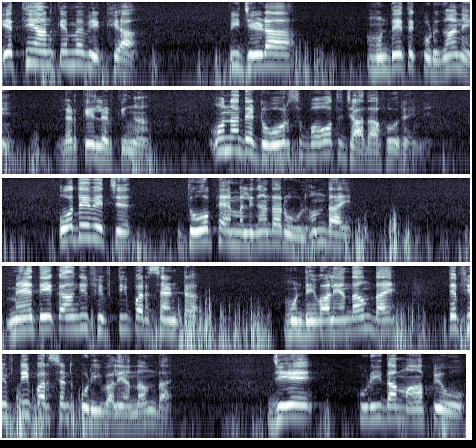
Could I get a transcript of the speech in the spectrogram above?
ਇੱਥੇ ਆਣ ਕੇ ਮੈਂ ਵੇਖਿਆ ਵੀ ਜਿਹੜਾ ਮੁੰਡੇ ਤੇ ਕੁੜੀਆਂ ਨੇ ਲੜਕੇ ਲੜਕੀਆਂ, ਉਹਨਾਂ ਦੇ ਡਿਵੋਰਸ ਬਹੁਤ ਜ਼ਿਆਦਾ ਹੋ ਰਹੇ ਨੇ। ਉਹਦੇ ਵਿੱਚ ਦੋ ਫੈਮਲੀਆਂ ਦਾ ਰੋਲ ਹੁੰਦਾ ਹੈ ਮੈਂ ਤੇ ਇਹ ਕਹਾਂਗੀ 50% ਮੁੰਡੇ ਵਾਲਿਆਂ ਦਾ ਹੁੰਦਾ ਹੈ ਤੇ 50% ਕੁੜੀ ਵਾਲਿਆਂ ਦਾ ਹੁੰਦਾ ਹੈ ਜੇ ਕੁੜੀ ਦਾ ਮਾਂ ਪਿਓ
